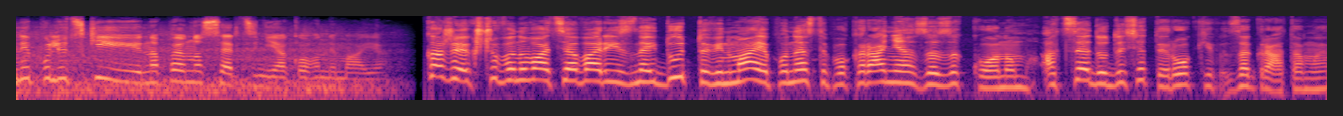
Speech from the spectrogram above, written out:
не по-людськи, напевно, серця ніякого немає. Каже, якщо винуватця аварії знайдуть, то він має понести покарання за законом, а це до 10 років за ґратами.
